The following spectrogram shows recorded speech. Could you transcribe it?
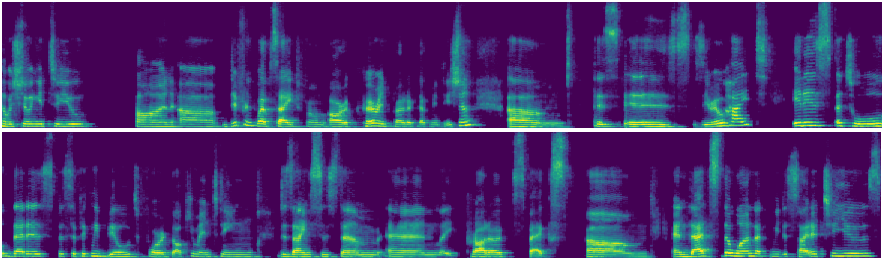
I was showing it to you on a different website from our current product documentation. Um, this is zeroheight. It is a tool that is specifically built for documenting design system and like product specs um, and that's the one that we decided to use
